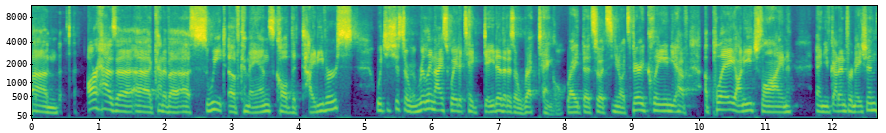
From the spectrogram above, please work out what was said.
Um, R has a, a kind of a, a, suite of commands called the tidyverse, which is just a really nice way to take data that is a rectangle, right? That so it's you know it's very clean. You have a play on each line, and you've got information.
